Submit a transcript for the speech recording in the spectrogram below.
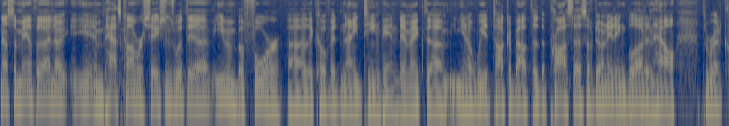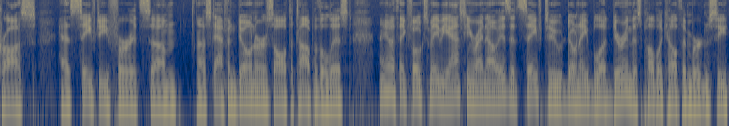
Now, Samantha, I know in past conversations with you, even before uh, the COVID nineteen pandemic, um, you know, we had talked about the, the process of donating blood and how the Red Cross has safety for its um, uh, staff and donors all at the top of the list. And, you know, I think folks may be asking right now: Is it safe to donate blood during this public health emergency?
